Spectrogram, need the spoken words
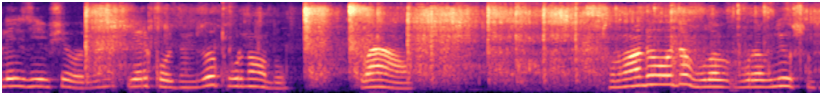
Blaze diye bir şey var. Bunu yere koyduğumuzda tornado. Wow. Tornado orada vura, vurabiliyorsun.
